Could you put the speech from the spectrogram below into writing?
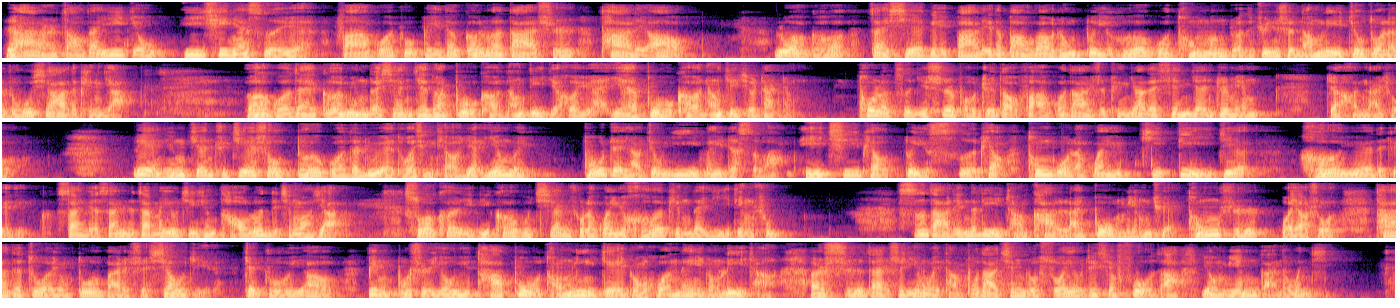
然而，早在1917年4月，法国驻彼得格勒大使帕里奥·洛格在写给巴黎的报告中，对俄国同盟者的军事能力就做了如下的评价：俄国在革命的现阶段不可能缔结合约，也不可能进行战争。托勒茨基是否知道法国大使评价的先见之明？这很难说。列宁坚持接受德国的掠夺性条件，因为不这样就意味着死亡。以七票对四票通过了关于缔缔结合约的决定。三月三日，在没有进行讨论的情况下，索科里尼科夫签署了关于和平的议定书。斯大林的立场看来不明确，同时我要说，他的作用多半是消极的。这主要并不是由于他不同意这种或那种立场，而实在是因为他不大清楚所有这些复杂又敏感的问题。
